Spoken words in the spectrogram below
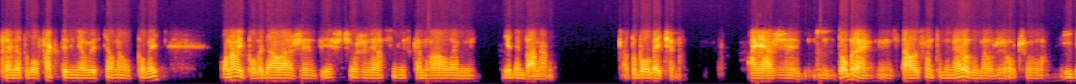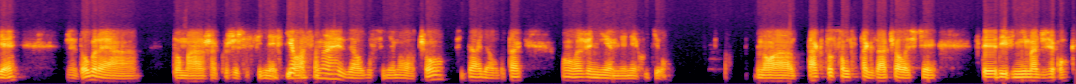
pre mňa to bol fakt vtedy neuveriteľná odpoveď. Ona mi povedala, že vieš čo, že ja som dneska mal len jeden banán. A to bol večer. A ja, že dobre, stále som tomu nerozumel, že o čo ide, že dobre a to máš akože, že si nestihla sa nájsť, alebo si nemala čo si dať, alebo tak. On že nie, mne nechutilo. No a takto som to tak začal ešte vtedy vnímať, že OK,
